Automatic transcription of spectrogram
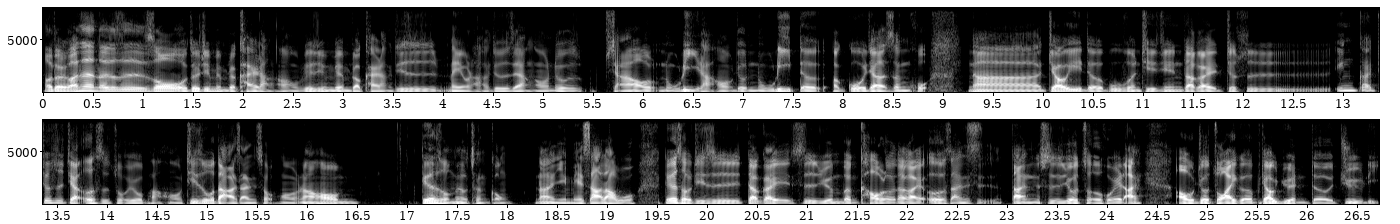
哦，对，反正呢就是说我最近变比较开朗啊，我最近变比较开朗，其实没有啦，就是这样，然后就想要努力啦，哦，就努力的啊过一下的生活。那交易的部分，其实今天大概就是应该就是加二十左右吧，吼，其实我打了三手哦，然后第二手没有成功。那也没杀到我。第二手其实大概也是原本靠了大概二三十，但是又折回来啊，我就抓一个比较远的距离，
